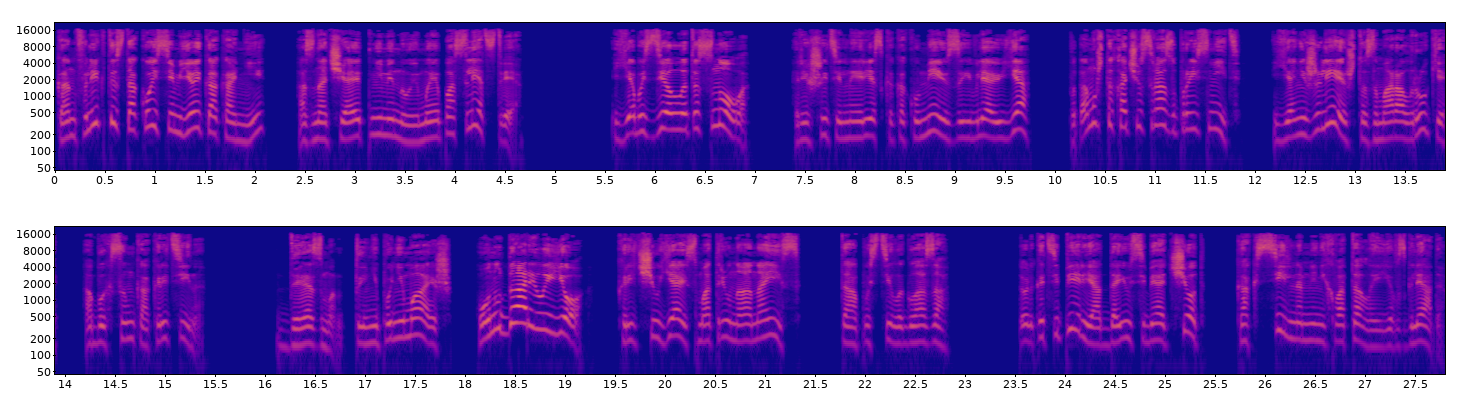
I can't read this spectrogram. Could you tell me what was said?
Конфликты с такой семьей, как они, означают неминуемые последствия. Я бы сделал это снова, решительно и резко, как умею, заявляю я, потому что хочу сразу прояснить. Я не жалею, что заморал руки об их сынка-кретина. «Дезмонд, ты не понимаешь! Он ударил ее!» — кричу я и смотрю на Анаис. Та опустила глаза. Только теперь я отдаю себе отчет, как сильно мне не хватало ее взгляда.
